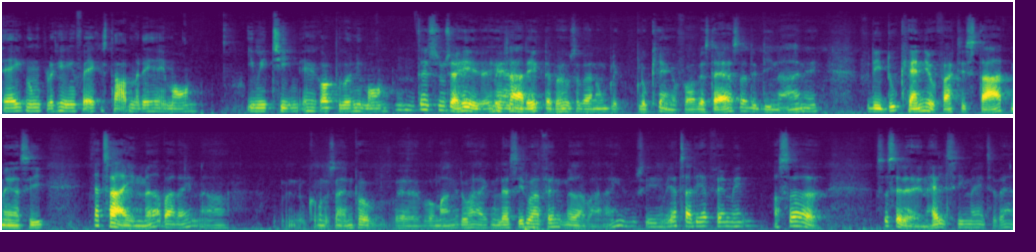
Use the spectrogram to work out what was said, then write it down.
der er ikke nogen blokering, for jeg kan starte med det her i morgen i mit team. Jeg kan godt begynde i morgen. Mm, det synes jeg helt, helt ja. klart ikke. Der behøver at være nogen blokeringer for. Hvis der er, så er det dine egne. Ikke? Fordi du kan jo faktisk starte med at sige, jeg tager en medarbejder ind, og nu kommer du så an på, øh, hvor mange du har. Ikke? Men lad os sige, at du har fem medarbejdere. Ikke? Du siger, jeg tager de her fem ind, og så, så sætter jeg en halv time af til hver.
